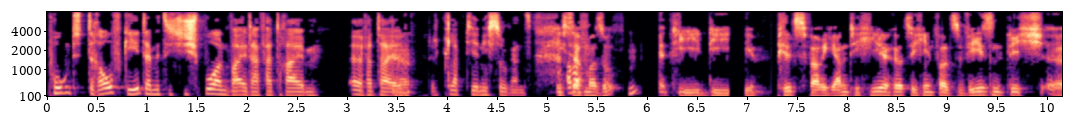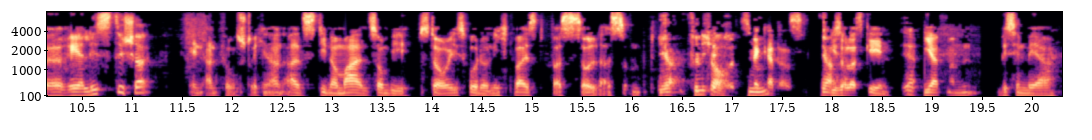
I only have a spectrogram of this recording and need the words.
Punkt drauf geht, damit sich die Sporen weiter vertreiben. Äh, verteilen. Ja. Das klappt hier nicht so ganz. Ich Aber- sag mal so, Hm? die, die Pilzvariante hier hört sich jedenfalls wesentlich äh, realistischer in Anführungsstrichen an als die normalen Zombie-Stories, wo du nicht weißt, was soll das und Ja, finde ich auch. Mhm. das. Ja. Wie soll das gehen? Ja. Hier hat man ein bisschen mehr.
